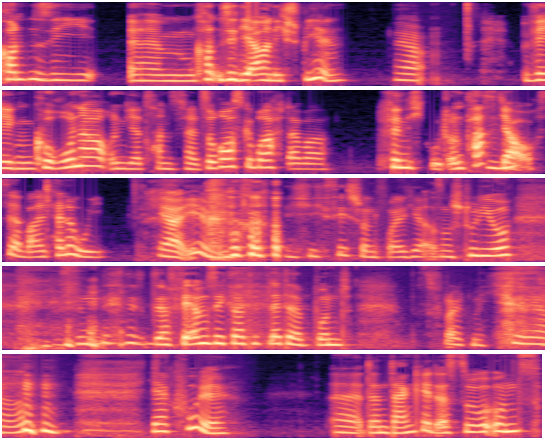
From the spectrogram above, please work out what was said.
konnten sie, ähm, konnten sie die aber nicht spielen Ja. wegen Corona und jetzt haben sie es halt so rausgebracht, aber finde ich gut und passt Mhm. ja auch. Ist ja bald Halloween. Ja, eben. Ich, ich sehe schon voll hier aus dem Studio. Das sind, da färben sich gerade die Blätter bunt. Das freut mich. Ja. Ja, cool. Äh, dann danke, dass du uns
